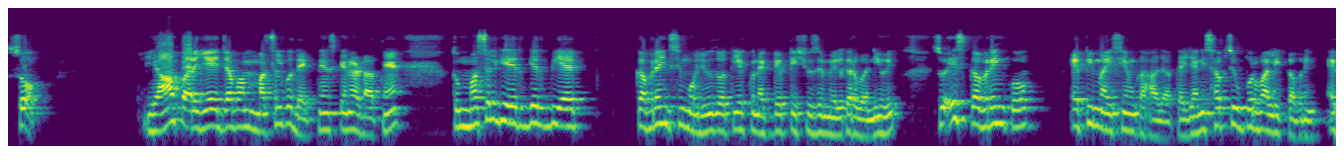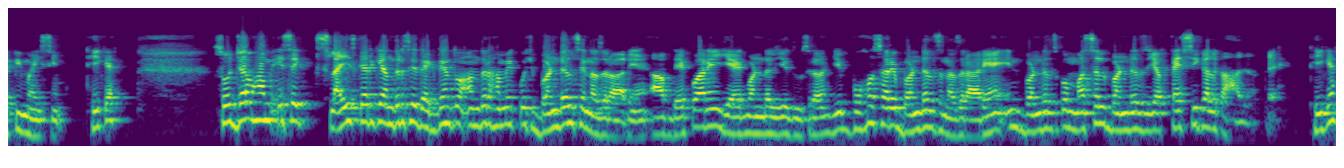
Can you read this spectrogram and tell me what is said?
सो so, यहाँ पर ये जब हम मसल को देखते हैं स्कैनर हटाते हैं तो मसल के इर्द गिर्द भी एक कवरिंग सी मौजूद होती है कनेक्टिव टिश्यू से मिलकर बनी हुई। सो so, इस कवरिंग को एपीमाइसियम कहा जाता है यानी सबसे ऊपर वाली कवरिंग एपीमाइसियम ठीक है? सो so, जब हम इसे स्लाइस करके अंदर से देखते हैं तो अंदर हमें कुछ बंडल से नज़र आ रहे हैं। आप देख पा रहे हैं ये एक बंडल ये दूसरा। ये बहुत सारे बंडल्स नज़र आ रहे हैं। इन बंडल्स को मसल बंडल्स या फेसिकल कहा जाता है ठीक है?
